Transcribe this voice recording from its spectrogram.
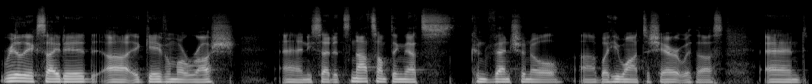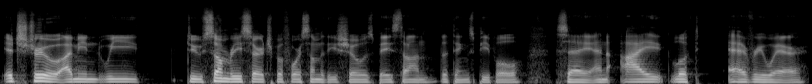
really excited. Uh, it gave him a rush. And he said it's not something that's conventional uh, but he wanted to share it with us. And it's true. I mean we do some research before some of these shows based on the things people say. And i looked everywhere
